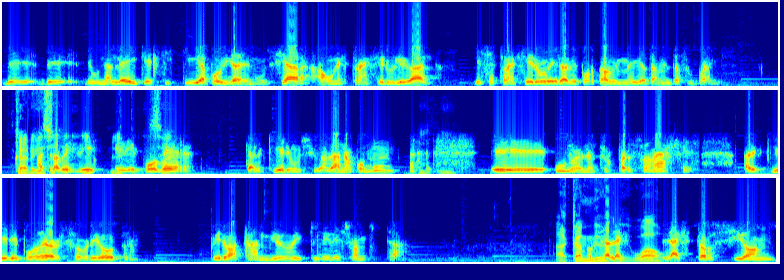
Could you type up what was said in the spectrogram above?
de, una ley que existía podía denunciar a un extranjero ilegal y ese extranjero era deportado inmediatamente a su país. a través de este poder que adquiere un ciudadano común, eh, uno de nuestros personajes adquiere poder sobre otro, pero a cambio de que le dé su amistad. A cambio de, la, wow. La extorsión,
